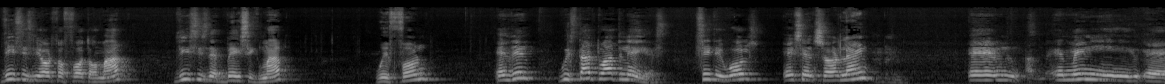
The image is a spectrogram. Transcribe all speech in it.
This is the orthophoto map. This is the basic map we formed, and then we start to add layers: city walls, ancient shoreline, and, and many uh,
